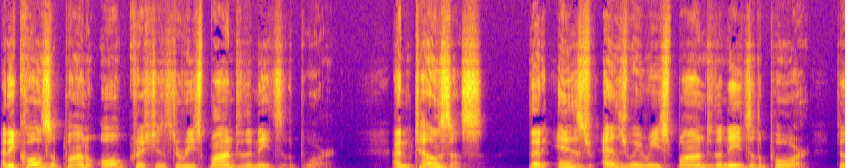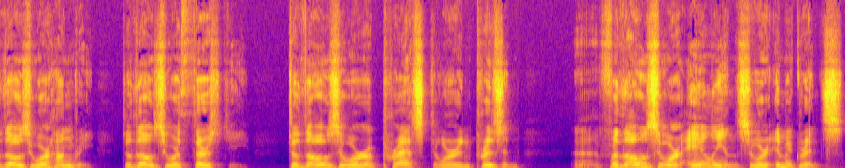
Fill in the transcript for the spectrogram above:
And he calls upon all Christians to respond to the needs of the poor and tells us that is, as we respond to the needs of the poor, to those who are hungry, to those who are thirsty, to those who are oppressed or in prison, uh, for those who are aliens, who are immigrants.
